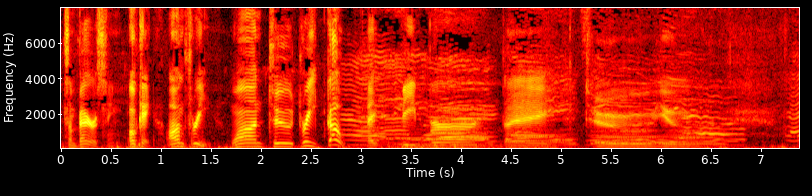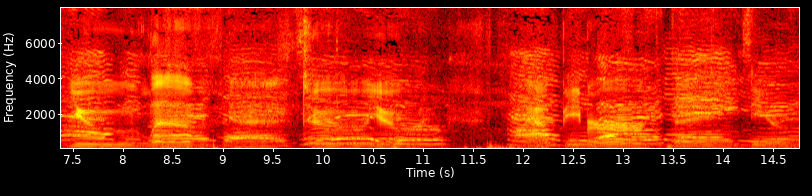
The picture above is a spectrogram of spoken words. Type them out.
It's embarrassing. Okay, on three. One, two, three, go. Happy birthday to you. You live to you. Happy birthday, dear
